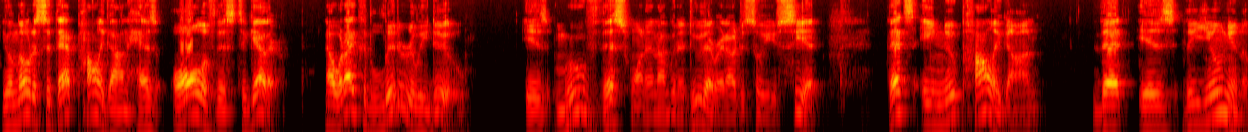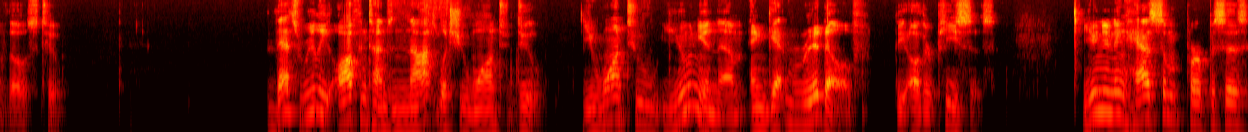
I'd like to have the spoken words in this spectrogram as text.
you'll notice that that polygon has all of this together. Now what I could literally do is move this one, and I'm going to do that right now just so you see it. That's a new polygon that is the union of those two. That's really oftentimes not what you want to do. You want to union them and get rid of the other pieces. Unioning has some purposes,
